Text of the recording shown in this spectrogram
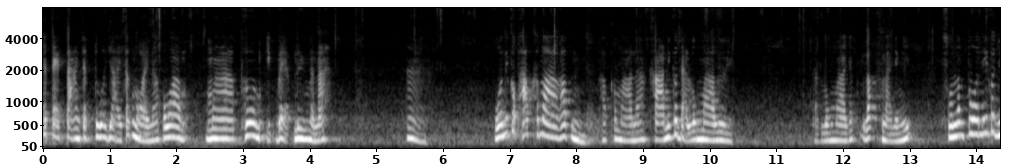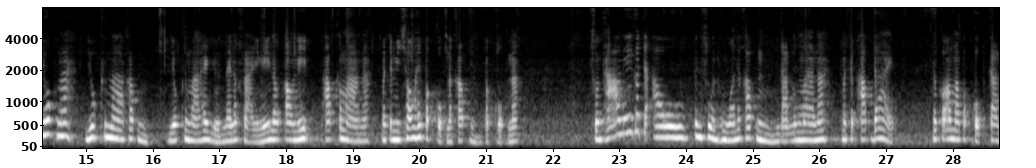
จะแตกต่างจากตัวใหญ่สักหน่อยนะ เพราะว่ามาเพิ่มอีกแบบหนึ่งนะนะหัวนี่ก็พับเข้ามาครับพับเข้ามานะขานี่ก็ดัดลงมาเลย ดัดลงมาลักษณะอย่างนี้ ส่วนลำตัวนี้ก็ยกนะยกขึ้นมาครับ ยกขึ้นมาให้อยู่ในลักษณะอย่างนี้แล้วเอานี้พับเข้ามานะมันจะมีช่องให้ประกบนะครับประกบนะส่วนเท้านี้ก็จะเอาเป็นส่วนหัวนะครับดัดลงมานะมันจะพับได้ แล้วก็เอามาประกบกัน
